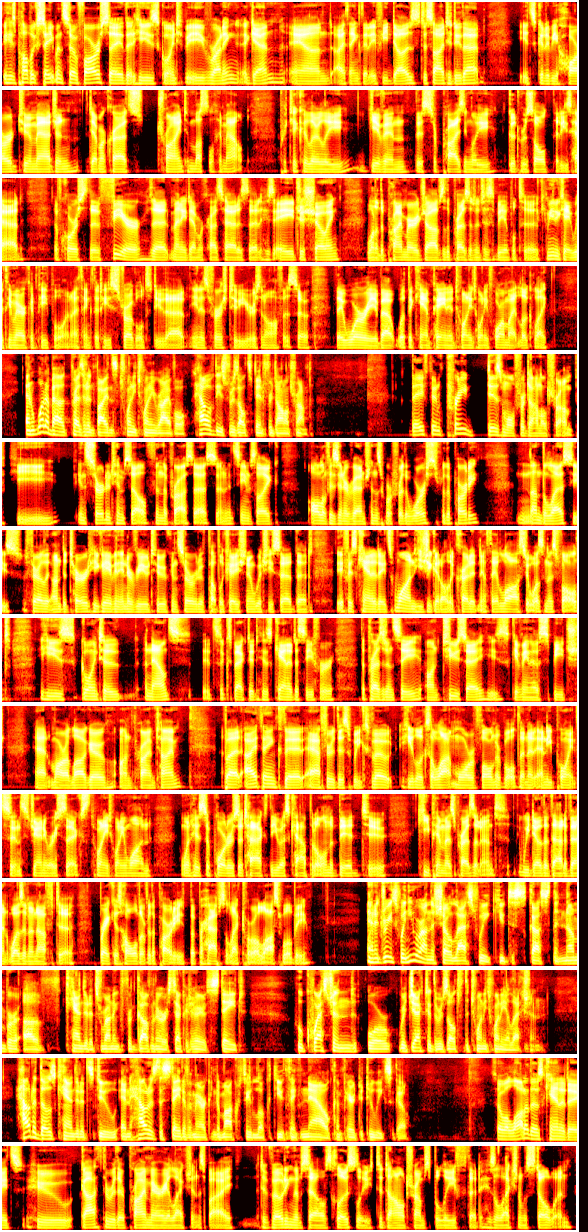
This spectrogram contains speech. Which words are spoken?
His public statements so far say that he's going to be running again. And I think that if he does decide to do that, it's going to be hard to imagine Democrats trying to muscle him out. particularly given this surprisingly good result that he's had. Of course, the fear that many Democrats had is that his age is showing. One of the primary jobs of the president is to be able to communicate with the American people. And I think that he's struggled to do that in his first two years in office. So they worry about what the campaign in 2024 might look like. And what about President Biden's 2020 rival? How have these results been for Donald Trump? They've been pretty dismal for Donald Trump. He inserted himself in the process, and it seems like all of his interventions were for the worse for the party. Nonetheless, he's fairly undeterred. He gave an interview to a conservative publication in which he said that if his candidates won, he should get all the credit, and if they lost, it wasn't his fault. He's going to announce, it's expected, his candidacy for the presidency on Tuesday. He's giving a speech at Mar a Lago on prime time. But I think that after this week's vote, he looks a lot more vulnerable than at any point since January 6th, 2021, when his supporters attacked the U.S. Capitol in a bid to keep him as president. We know that that event wasn't enough to break his hold over the party, but perhaps electoral loss will be. And Idrees, when you were on the show last week, you discussed the number of candidates running for governor or secretary of state who questioned or rejected the results of the 2020 election. How did those candidates do, and how does the state of American democracy look, do you think, now compared to two weeks ago? So, a lot of those candidates who got through their primary elections by devoting themselves closely to Donald Trump's belief that his election was stolen,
